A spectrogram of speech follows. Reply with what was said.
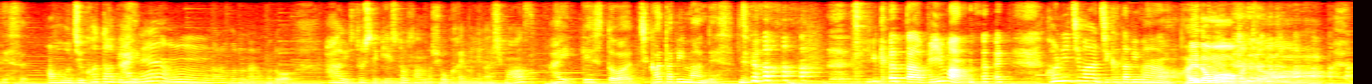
です。あ、直旅ね、うん、なるほど、なるほど。はい、そしてゲストさんの紹介お願いします。はい、ゲストは直旅マンです。直旅マン。こんにちは、直旅マン。はいどうもこんにちは。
